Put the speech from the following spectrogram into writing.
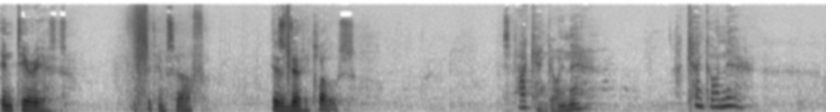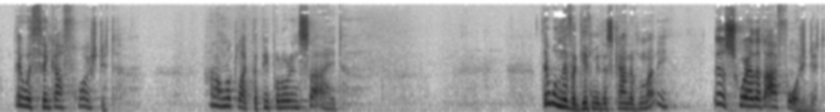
interiors, he said himself, his dirty clothes. He said, I can't go in there. I can't go in there. They would think I forged it. I don't look like the people who are inside. They will never give me this kind of money. They'll swear that I forged it.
